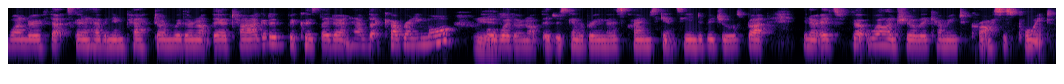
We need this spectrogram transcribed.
wonder if that's going to have an impact on whether or not they're targeted because they don't have that cover anymore, or whether or not they're just going to bring those claims against the individuals. But you know, it's well and truly coming to crisis point.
